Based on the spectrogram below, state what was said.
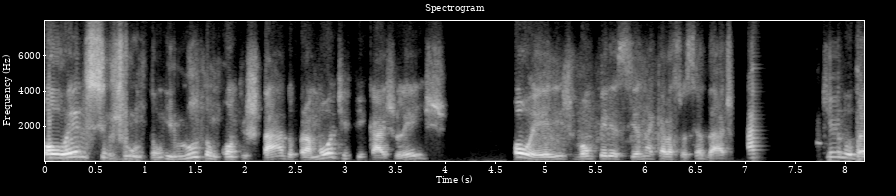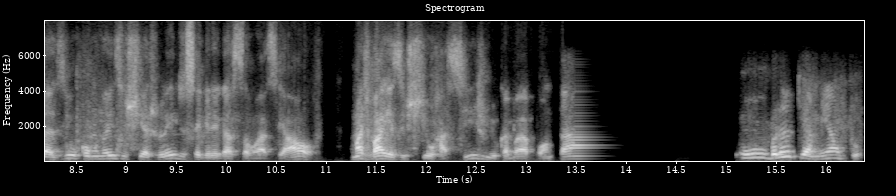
Ou eles se juntam e lutam contra o Estado para modificar as leis, ou eles vão perecer naquela sociedade. Aqui no Brasil, como não existiam as leis de segregação racial, mas vai existir o racismo, e o que vai apontar, o branqueamento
